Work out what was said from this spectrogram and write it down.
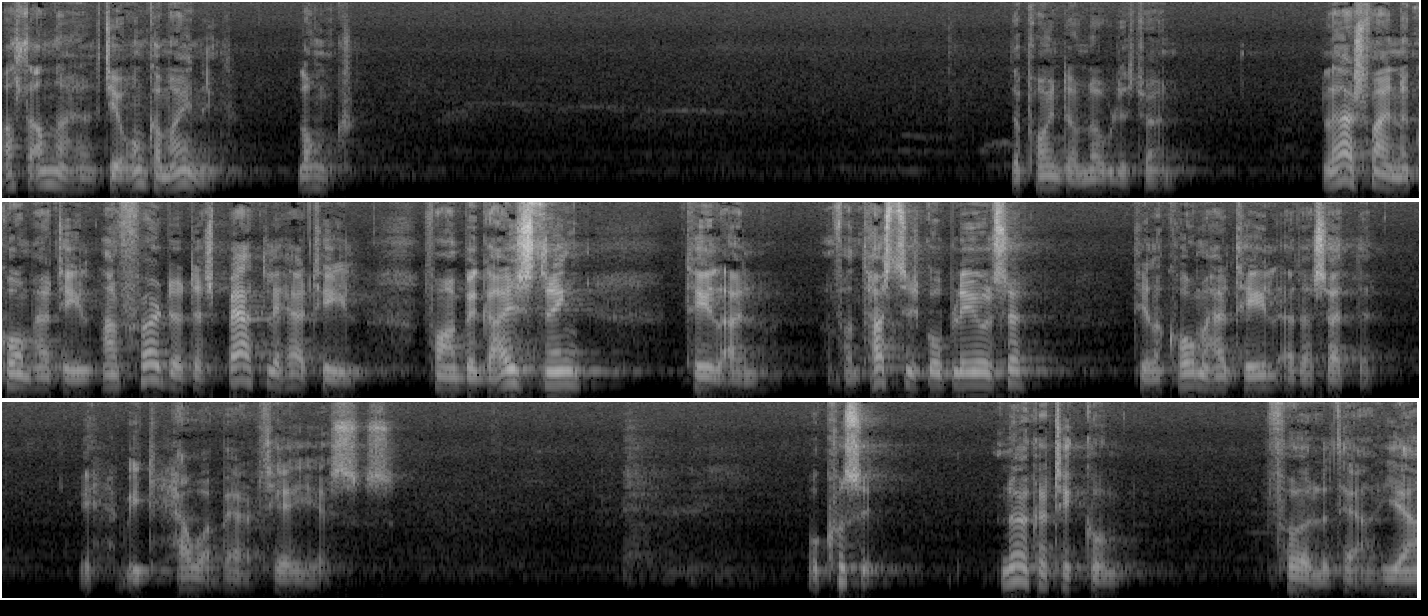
Alt annet gir unga mening. Long. The point of no return. Lærsveinen kom her til. Han førte det spætlig hertil for en begeistring til en, en fantastisk opplevelse til å komme her til at jeg sette Vi tar bare til Jesus. Og hvordan nøkker tikkum føle til, ja,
